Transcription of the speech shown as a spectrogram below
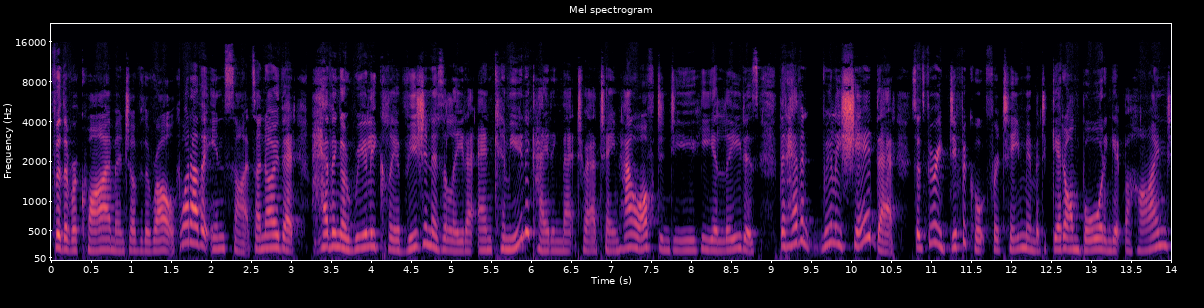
for the requirement of the role. What other insights? I know that having a really clear vision as a leader and communicating that to our team, how often do you hear leaders that haven't really shared that? So it's very difficult for a team member to get on board and get behind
